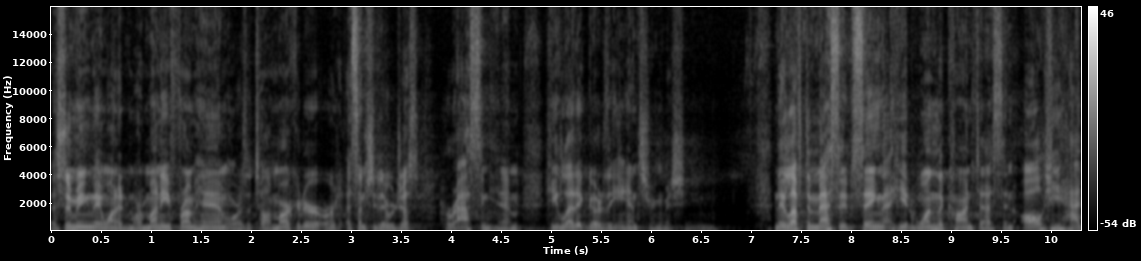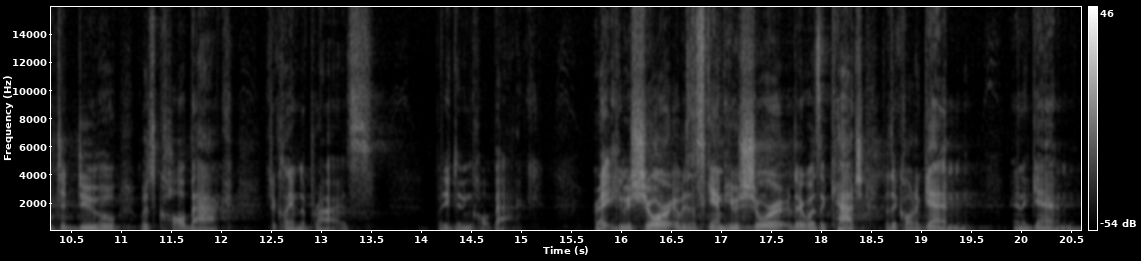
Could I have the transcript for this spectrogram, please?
assuming they wanted more money from him or as a telemarketer, or essentially they were just harassing him, he let it go to the answering machine. And they left a message saying that he had won the contest and all he had to do was call back to claim the prize. But he didn't call back, right? He was sure it was a scam. He was sure there was a catch, but they called again and again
